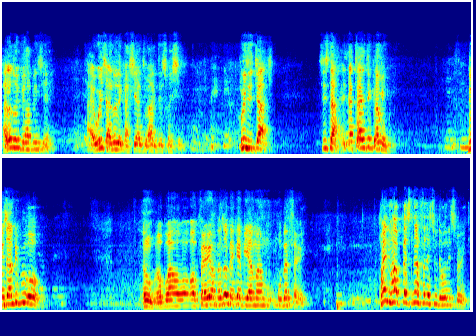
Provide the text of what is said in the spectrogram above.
I don't know if it happens here. I wish I know the cashier to ask this question. Who is in charge? Sister, is the charity coming? Do some people owe? Oh, ferry on person bi ama mo be ferry. When you have personal fellowship with the Holy Spirit,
